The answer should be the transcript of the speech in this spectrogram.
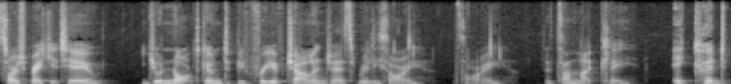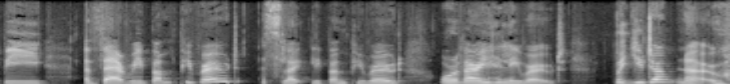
sorry to break it to you, you're not going to be free of challenges. Really sorry. Sorry. It's unlikely. It could be a very bumpy road, a slightly bumpy road, or a very hilly road. But you don't know.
